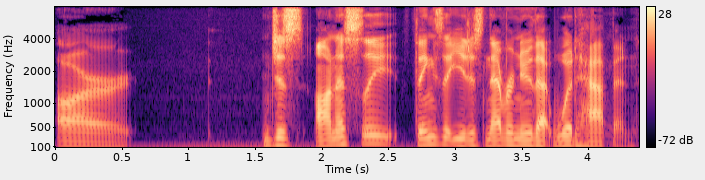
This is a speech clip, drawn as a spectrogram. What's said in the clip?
are just honestly things that you just never knew that would happen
